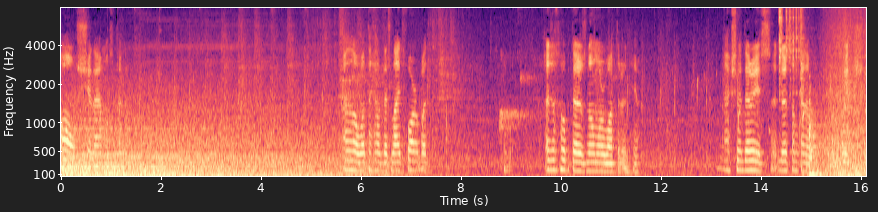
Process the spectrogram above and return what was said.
Oh shit, I almost took it. I don't know what the hell that light for, but I just hope there's no more water in here. Actually, there is. There's some kind of switch.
